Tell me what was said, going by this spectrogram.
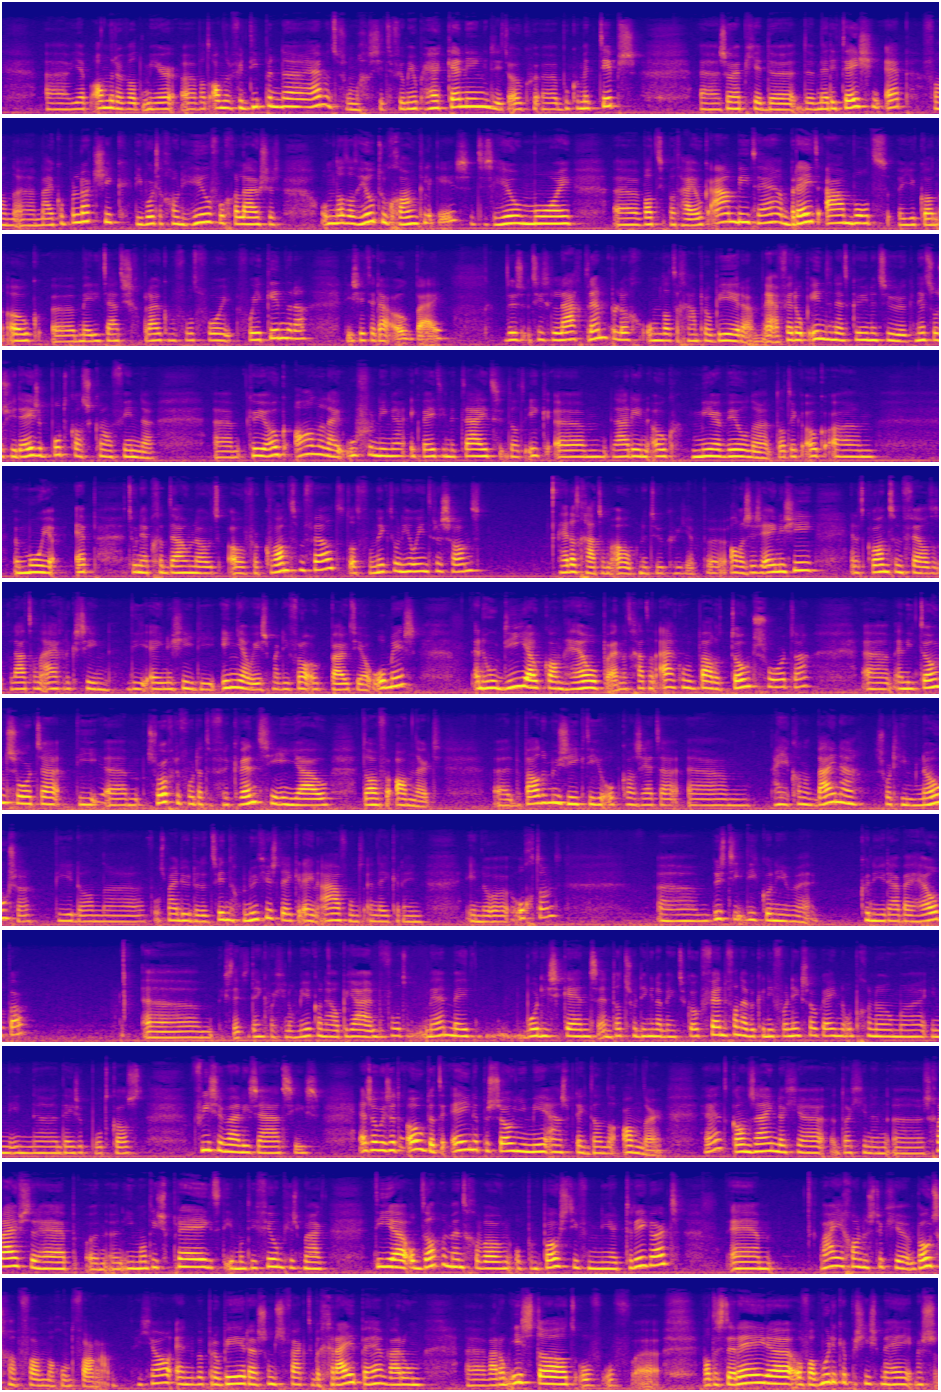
Je hebt andere wat meer, uh, wat andere verdiepende, hè, want sommige zitten veel meer op herkenning. Er zitten ook uh, boeken met tips. Zo heb je de, de meditation app van Michael Pelagic. Die wordt er gewoon heel veel geluisterd, omdat dat heel toegankelijk is. Het is heel mooi wat, wat hij ook aanbiedt, hè, een breed aanbod. je kan ook meditaties gebruiken bijvoorbeeld voor, voor je kinderen. Die zitten daar ook bij. Dus het is laagdrempelig om dat te gaan proberen. Nou ja, verder op internet kun je natuurlijk, net zoals je deze podcast kan vinden, ehm, kun je ook allerlei oefeningen. Ik weet in de tijd dat ik ehm, daarin ook meer wilde, dat ik ook ehm, een mooie app toen heb gedownload over kwantumveld. Dat vond ik toen heel interessant. He, dat gaat om ook natuurlijk, je hebt, uh, alles is energie. En het kwantumveld laat dan eigenlijk zien die energie die in jou is, maar die vooral ook buiten jou om is. En hoe die jou kan helpen. En het gaat dan eigenlijk om bepaalde toonsoorten. Um, en die toonsoorten die um, zorgen ervoor dat de frequentie in jou dan verandert. Uh, bepaalde muziek die je op kan zetten. Nou, je kan het bijna een soort hypnose. Die je dan, uh, volgens mij duurde het 20 minuutjes. Deed ik één avond en deed ik één in de ochtend. dus die, die kunnen, je, kunnen je daarbij helpen. ik zit even te denken wat je nog meer kan helpen. Ja, en bijvoorbeeld met bodyscans en dat soort dingen. Daar ben ik natuurlijk ook fan van. Heb ik er niet voor niks ook één opgenomen in, in uh, deze podcast. Visualisaties. En zo is het ook dat de ene persoon je meer aanspreekt dan de ander. Hè, het kan zijn dat je, dat je een uh, schrijfster hebt, een, een, iemand die spreekt, iemand die filmpjes maakt, die je op dat moment gewoon op een positieve manier triggert. En waar je gewoon een stukje boodschap van mag ontvangen. Weet je wel? En we proberen soms vaak te begrijpen hè, waarom uh, waarom is dat? Of, of uh, wat is de reden? Of wat moet ik er precies mee? Maar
